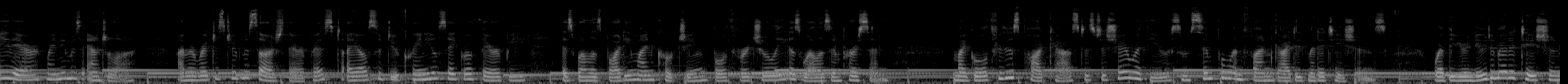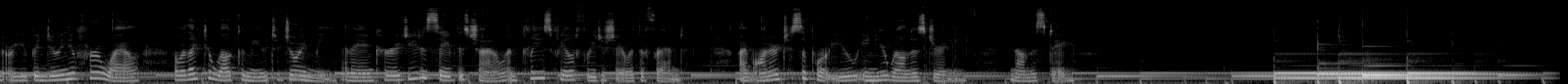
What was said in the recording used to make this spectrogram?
Hey there, my name is Angela. I'm a registered massage therapist. I also do craniosacral therapy as well as body mind coaching, both virtually as well as in person. My goal through this podcast is to share with you some simple and fun guided meditations. Whether you're new to meditation or you've been doing it for a while, I would like to welcome you to join me, and I encourage you to save this channel and please feel free to share with a friend. I'm honored to support you in your wellness journey. Namaste.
